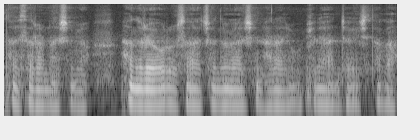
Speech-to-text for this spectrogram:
다시 살아나시며 하늘에 오르사 전능하신 하나님 우편에 앉아 계시다가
